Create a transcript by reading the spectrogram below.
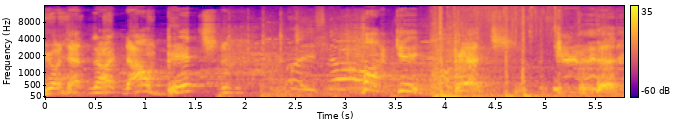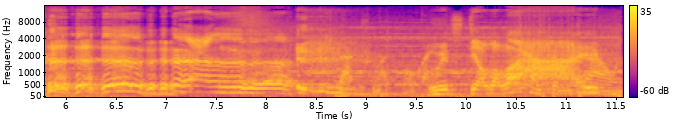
You're dead right now, bitch. Please, no! Fucking bitch. That's my boy. Who is still alive?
